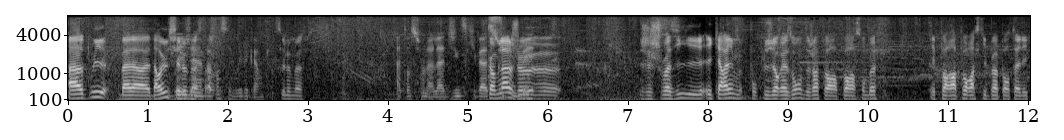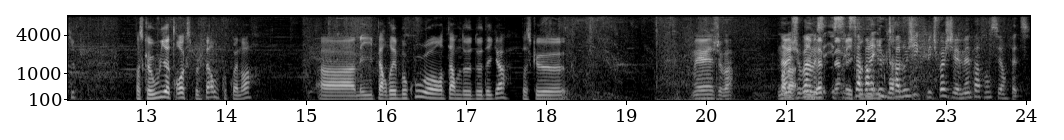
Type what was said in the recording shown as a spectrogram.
Ah oui, bah là, Darius c'est le j'ai must. même pas là. pensé, oui, d'accord. C'est le must. Attention là, la Jinx qui va Comme là, je. J'ai choisi Ekarim pour plusieurs raisons. Déjà par rapport à son buff et par rapport à ce qu'il peut apporter à l'équipe. Parce que oui, Atrox peut le faire, le coup près noir. Euh, mais il perdrait beaucoup en termes de, de dégâts. Parce que Ouais, ouais, je vois. Non, Voilà, mais je vois, mais même- ça paraît ultra logique, mais tu vois, j'y avais même pas pensé en fait.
